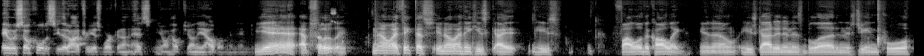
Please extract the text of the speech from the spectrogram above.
it was so cool to see that Autry is working on has you know helped you on the album. And, and yeah, absolutely. No, I think that's you know I think he's I he's follow the calling you know, he's got it in his blood and his gene pool.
